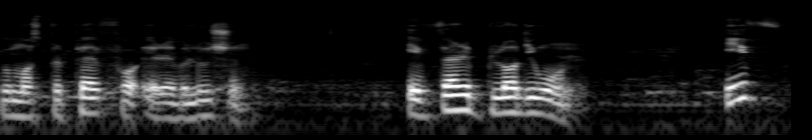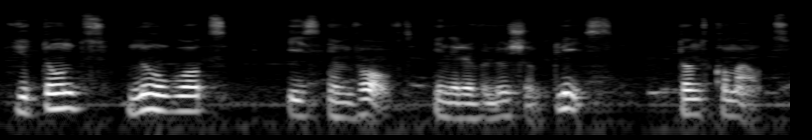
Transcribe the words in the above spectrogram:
We must prepare for a revolution, a very bloody one. If you don't know what is involved in a revolution, please don't come out.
